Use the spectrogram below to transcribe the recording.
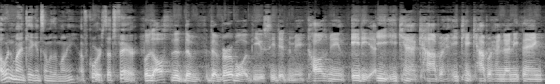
I wouldn't mind taking some of the money. Of course, that's fair. But it was also the, the, the verbal abuse he did to me. Calls me an idiot. He, he can't comprehend. He can't comprehend anything.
